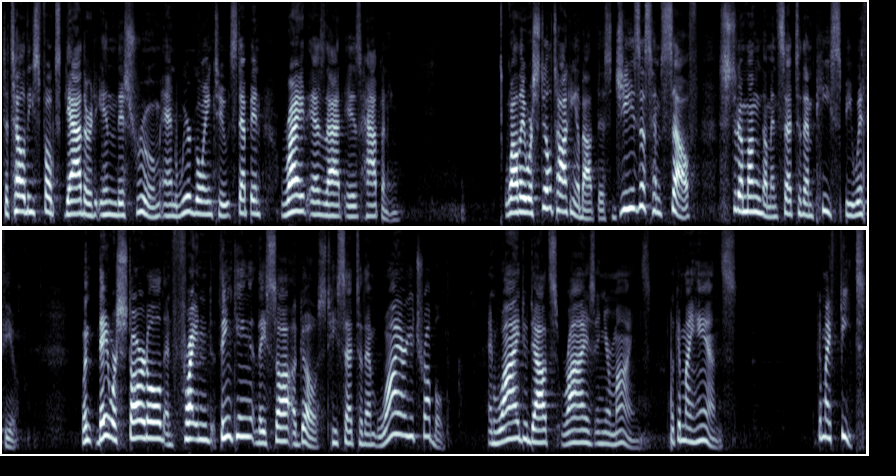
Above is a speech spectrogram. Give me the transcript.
to tell these folks gathered in this room, and we're going to step in right as that is happening. While they were still talking about this, Jesus himself stood among them and said to them, Peace be with you. When they were startled and frightened, thinking they saw a ghost, he said to them, Why are you troubled? And why do doubts rise in your minds? Look at my hands. Look at my feet.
